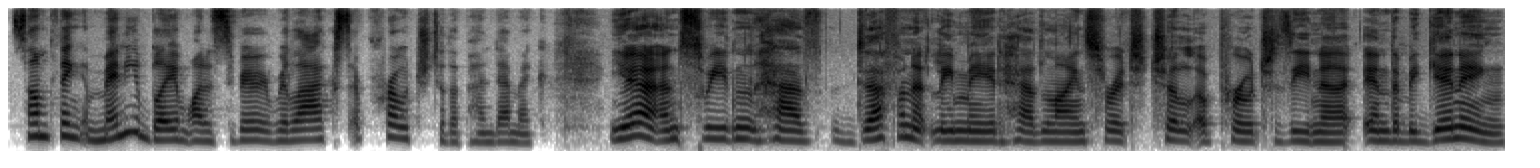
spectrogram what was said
something many blame on its very relaxed approach to the pandemic. Yeah, and Sweden has definitely made headlines for its chill approach, Zena. In the beginning,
